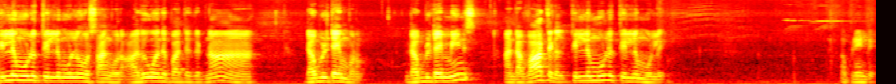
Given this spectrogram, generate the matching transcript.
தில்லுமுழு தில்லுமுழுன்னு ஒரு சாங் வரும். அதுவும் வந்து பார்த்துக்கிட்டனா டபுள் டைம் வரும். டபுள் டைம் மீன்ஸ் அந்த வார்த்தைகள் தில்லுமுழு தில்லுமுழு அப்படின்ட்டு.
